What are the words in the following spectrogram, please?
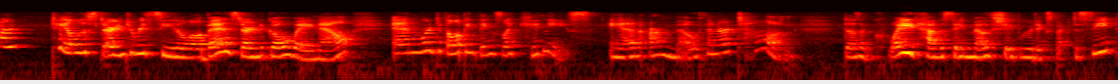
our tail is starting to recede a little bit, it's starting to go away now, and we're developing things like kidneys and our mouth and our tongue. Doesn't quite have the same mouth shape we would expect to see,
